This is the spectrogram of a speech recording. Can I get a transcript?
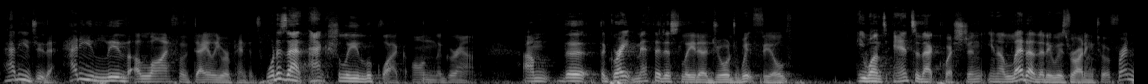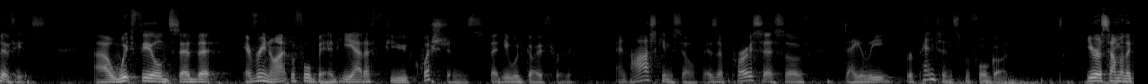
How do you do that? How do you live a life of daily repentance? What does that actually look like on the ground? Um, the, the great Methodist leader, George Whitefield, he once answered that question in a letter that he was writing to a friend of his. Uh, Whitefield said that every night before bed he had a few questions that he would go through and ask himself as a process of daily repentance before God. Here are some of the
